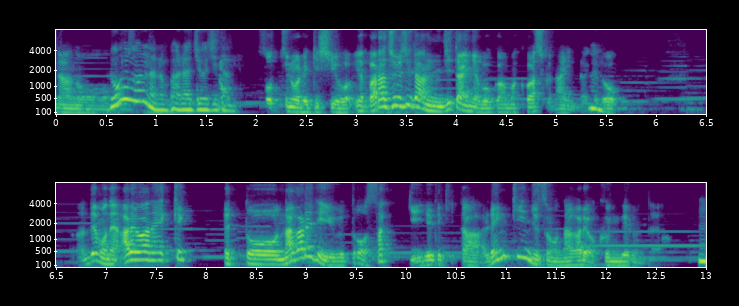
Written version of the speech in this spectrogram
あああのあどういうもんなの？バラ十字団。そっちの歴史を。いや、バラ十字団自体には僕はあんま詳しくないんだけど、でもね、あれはね、けえっと、流れで言うと、さっき出てきた錬金術の流れを組んでるんだよ。うー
